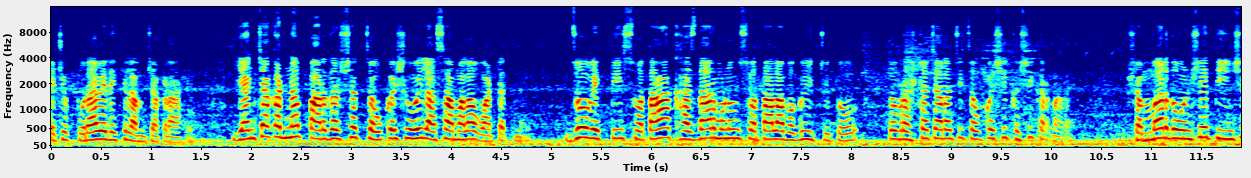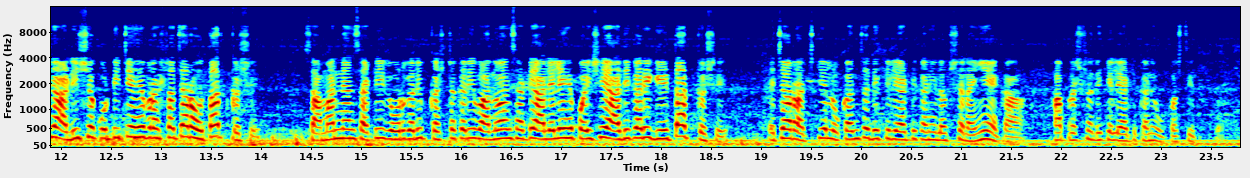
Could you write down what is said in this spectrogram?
याचे पुरावे देखील आमच्याकडे आहेत. यांच्याकडनं पारदर्शक चौकशी होईल असं आम्हाला वाटत नाही. जो व्यक्ती स्वतः खासदार म्हणून स्वतःला बघू इच्छितो तो भ्रष्टाचाराची चौकशी कशी करणार आहे? शंभर दोनशे तीनशे अडीचशे कोटीचे हे भ्रष्टाचार होतात कसे? सामान्यांसाठी गोरगरीब कष्टकरी बांधवांसाठी आलेले हे पैसे अधिकारी गिळतात कसे? याच्यावर राजकीय लोकांचं देखील या ठिकाणी लक्ष नाहीये का? हा प्रश्न देखील या ठिकाणी उपस्थित होतो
